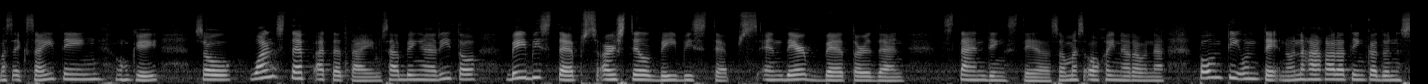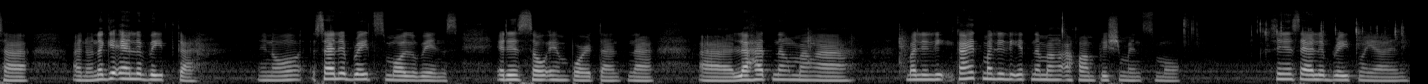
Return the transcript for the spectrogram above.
mas exciting, okay? So, one step at a time. Sabi nga rito, baby steps are still baby steps and they're better than standing still. So, mas okay na raw na paunti-unti, no, nakakarating ka dun sa, ano, nag elevate ka You know, celebrate small wins. It is so important na uh, lahat ng mga malili kahit maliliit na mga accomplishments mo, sineselebrate mo yan,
